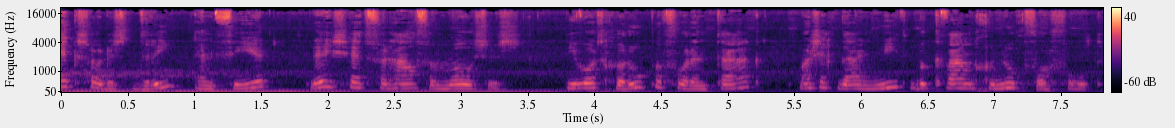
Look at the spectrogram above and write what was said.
Exodus 3 en 4 lees je het verhaal van Mozes, die wordt geroepen voor een taak, maar zich daar niet bekwaam genoeg voor voelt.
